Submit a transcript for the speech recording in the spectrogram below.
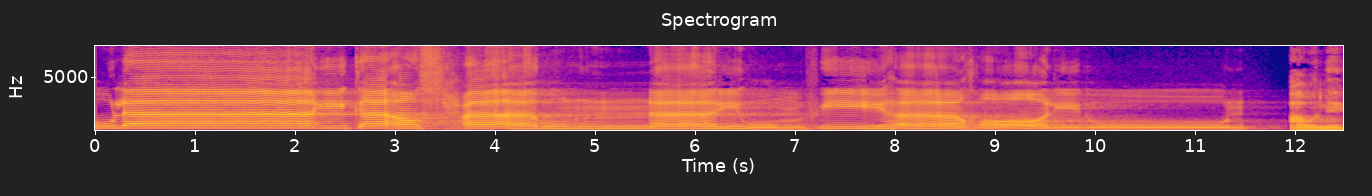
أولئك أصحاب النار هم fiha khalidun. A one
